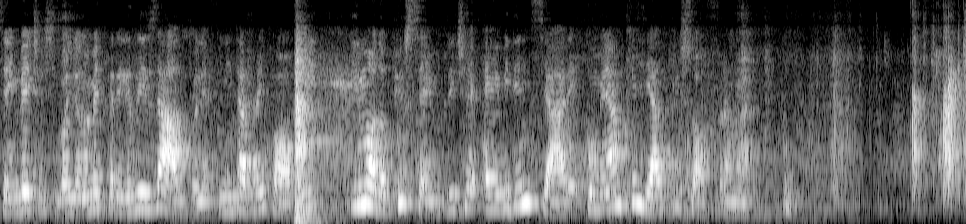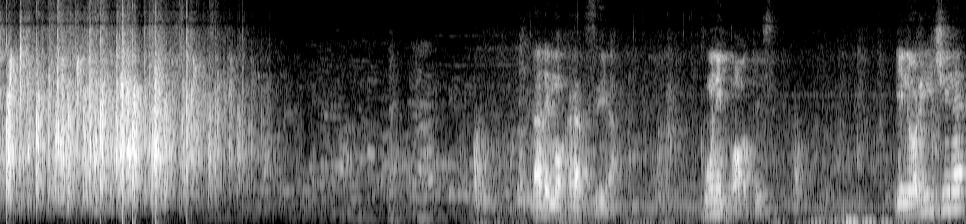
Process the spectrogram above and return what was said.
Se invece si vogliono mettere in risalto le affinità tra i popoli, il modo più semplice è evidenziare come anche gli altri soffrano. La democrazia. Un'ipotesi. In origine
